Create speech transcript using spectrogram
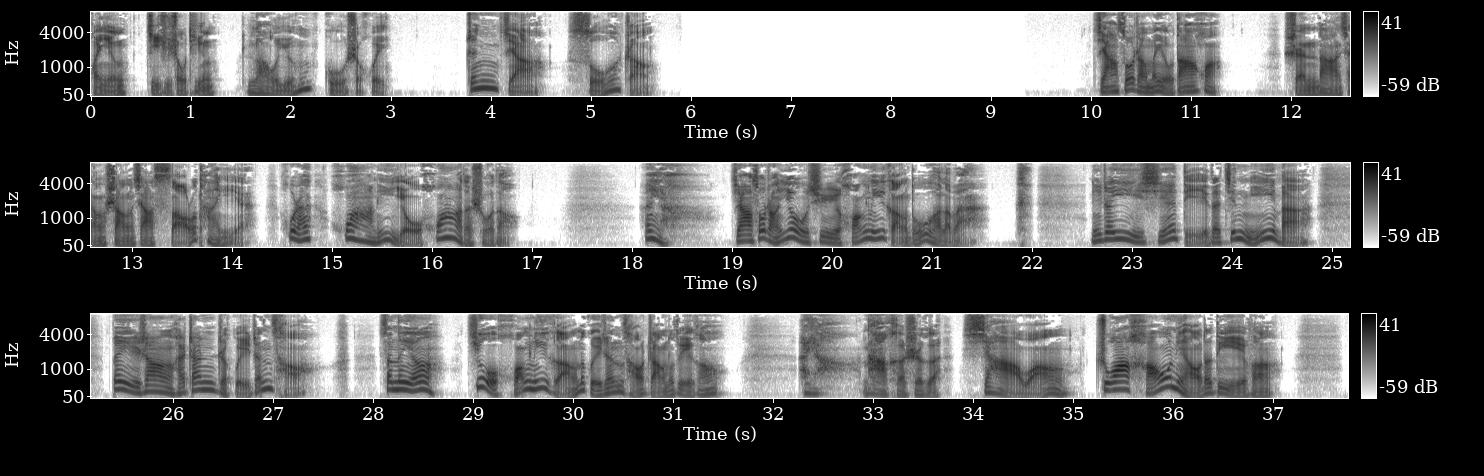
欢迎继续收听老云故事会，真假所长。贾所长没有搭话，沈大强上下扫了他一眼，忽然话里有话的说道：“哎呀，贾所长又去黄泥岗渡过了吧？你这一鞋底的金泥巴，背上还沾着鬼针草，三德营。”就黄泥岗的鬼针草长得最高，哎呀，那可是个下网抓好鸟的地方。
